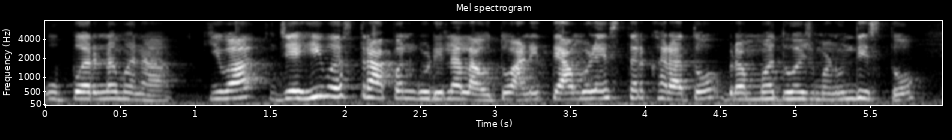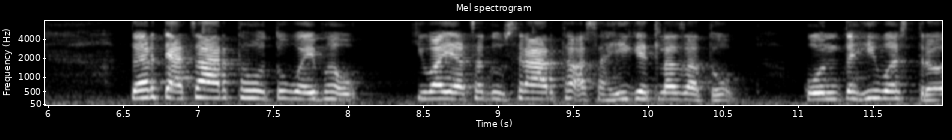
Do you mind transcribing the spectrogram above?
उपरणं म्हणा किंवा जेही वस्त्र आपण गुढीला लावतो आणि त्यामुळेच तर खरा तो ब्रह्मध्वज म्हणून दिसतो. तर त्याचा अर्थ होतो वैभव किंवा याचा दुसरा अर्थ असाही घेतला जातो. कोणतंही वस्त्र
